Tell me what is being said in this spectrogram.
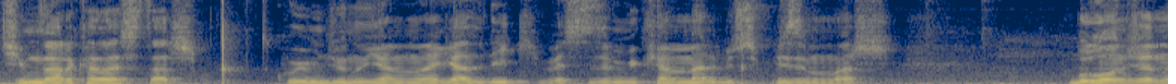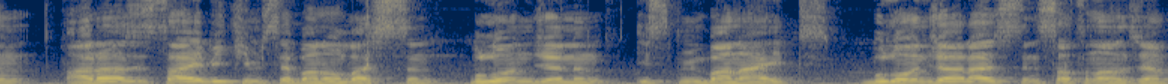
Şimdi arkadaşlar kuyumcunun yanına geldik ve size mükemmel bir sürprizim var. Bu lonca'nın arazi sahibi kimse bana ulaşsın. Bu lonca'nın ismi bana ait. Bu lonca arazisini satın alacağım.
